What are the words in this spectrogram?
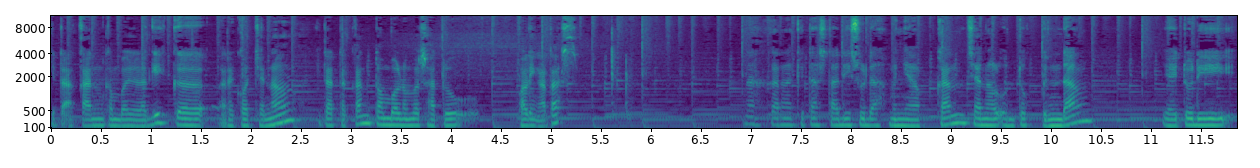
Kita akan kembali lagi ke record channel, kita tekan tombol nomor satu paling atas Nah, karena kita tadi sudah menyiapkan channel untuk gendang, yaitu di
